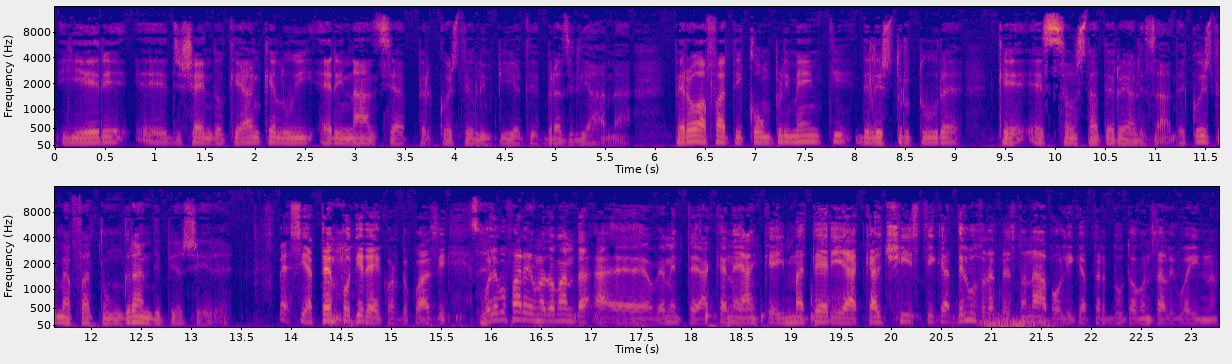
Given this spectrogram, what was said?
ieri eh, dicendo che anche lui era in ansia per queste Olimpiadi brasiliane però ha fatto i complimenti delle strutture che eh, sono state realizzate. Questo mi ha fatto un grande piacere. Beh sì, a tempo di record quasi. Sì. Volevo fare una domanda eh, ovviamente a Canè anche in materia calcistica, deluso da questo Napoli che ha perduto Gonzalo Higuain?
